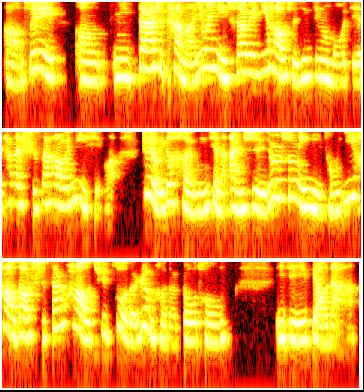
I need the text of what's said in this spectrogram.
啊、所以，嗯、你大家去看嘛，因为你十二月一号水星进入摩羯，它在十三号又逆行了，这有一个很明显的暗示，也就是说明你从一号到十三号去做的任何的沟通以及表达，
